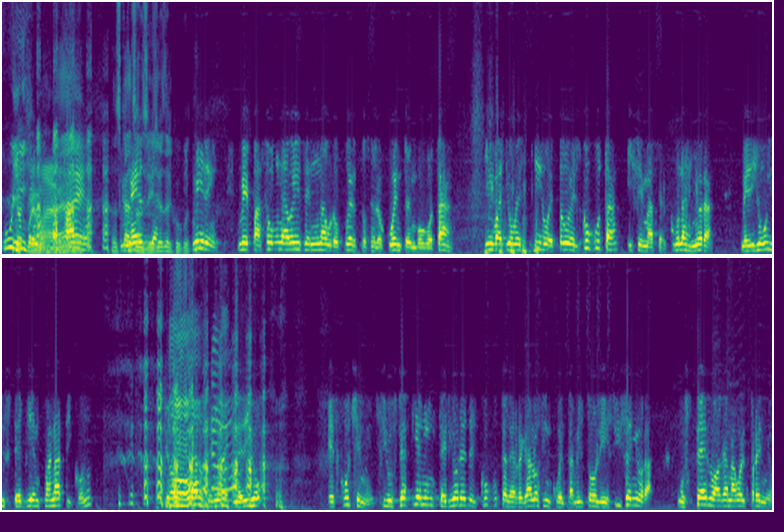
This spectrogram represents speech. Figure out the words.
Uy, madre. Los calzoncillos del Cúcuta. Miren, me pasó una vez en un aeropuerto, se lo cuento, en Bogotá. Iba yo vestido de todo el Cúcuta y se me acercó una señora. Me dijo, uy, usted es bien fanático, ¿no? Yo, No. "Claro, señora". Me dijo, escúcheme, si usted tiene interiores del Cúcuta, le regalo 50 mil todos. Le dije, sí, señora, usted lo ha ganado el premio.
